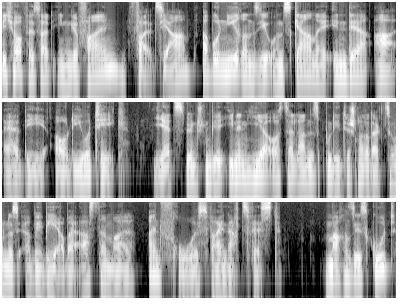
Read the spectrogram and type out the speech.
Ich hoffe, es hat Ihnen gefallen. Falls ja, abonnieren Sie uns gerne in der ARD Audiothek. Jetzt wünschen wir Ihnen hier aus der landespolitischen Redaktion des RBB aber erst einmal ein frohes Weihnachtsfest. Machen Sie es gut,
